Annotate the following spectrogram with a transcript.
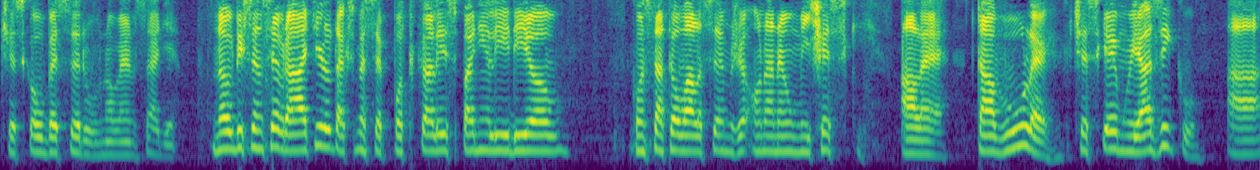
českou besedu v Novém sadě. No, když jsem se vrátil, tak jsme se potkali s paní Lídiou. Konstatoval jsem, že ona neumí česky, ale ta vůle k českému jazyku a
